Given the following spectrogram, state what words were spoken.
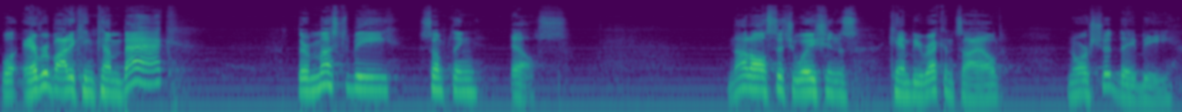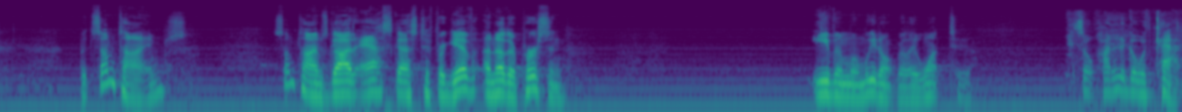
well, everybody can come back. There must be something else. Not all situations can be reconciled, nor should they be. But sometimes, sometimes God asks us to forgive another person, even when we don't really want to. So, how did it go with Kat?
